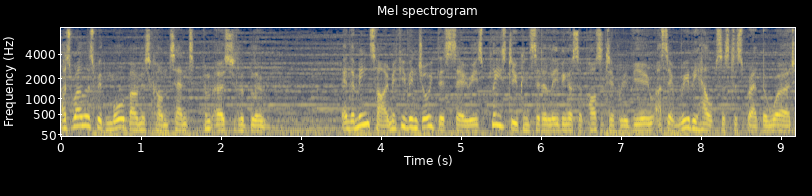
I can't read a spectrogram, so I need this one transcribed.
as well as with more bonus content from Ursula Bloom. In the meantime, if you've enjoyed this series, please do consider leaving us a positive review as it really helps us to spread the word.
